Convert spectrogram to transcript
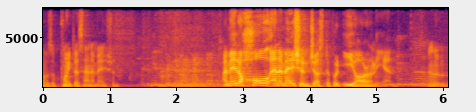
That was a pointless animation. I made a whole animation just to put ER on the end. Oh.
